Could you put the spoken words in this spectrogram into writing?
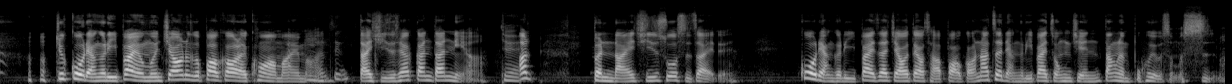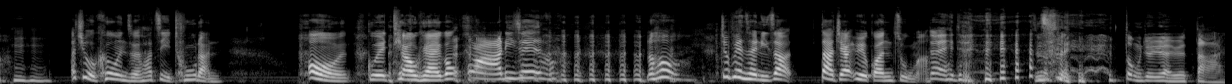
就过两个礼拜我们交那个报告来看麦嘛。嗯、这代志就是要简单你啊。对啊，本来其实说实在的，过两个礼拜再交调查报告，那这两个礼拜中间当然不会有什么事嘛。嗯哼，而且我柯文哲他自己突然哦，鬼跳起来讲哇，你这，然后就变成你知道。大家越关注嘛，对对，就是洞就越来越大。哎，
